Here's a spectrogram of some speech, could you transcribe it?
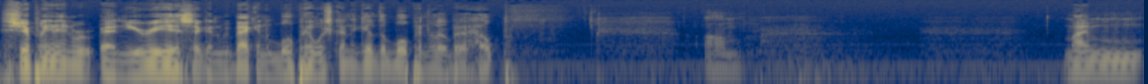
Stripling and and Urias are going to be back in the bullpen, which is going to give the bullpen a little bit of help. Um, my m-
